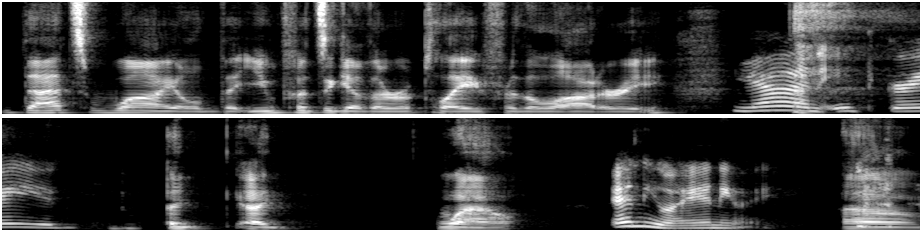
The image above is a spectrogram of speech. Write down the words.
That's wild that you put together a play for the lottery. Yeah, in eighth grade. I, I wow. Anyway, anyway. Um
